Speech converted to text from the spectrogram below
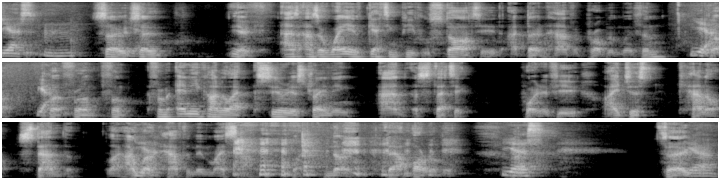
Yes. mhm. So, so, you know, as, as a way of getting people started, I don't have a problem with them. Yeah, But, yeah. but from, from, from any kind of like serious training and aesthetic point of view, I just cannot stand them. Like, I won't have them in my set. Like, no, they're horrible. Yes. So, Yeah.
